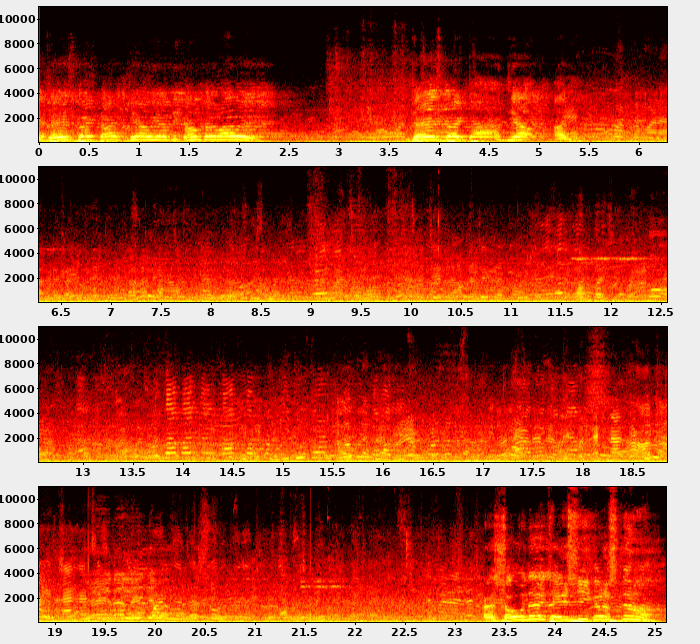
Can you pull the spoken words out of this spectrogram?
જયેશભાઈ ટાંક જ્યાં અહીંયાથી કાઉન્ટરમાં આવે. જયેશભાઈ ટાંક જ્યાં સૌને જય શ્રી કૃષ્ણ.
